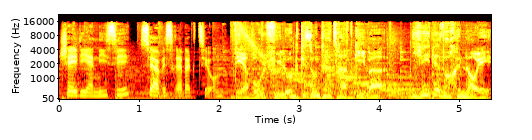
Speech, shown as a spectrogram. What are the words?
Shady Anisi, Serviceredaktion. Der Wohlfühl- und Gesundheitsratgeber. Jede Woche neu.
